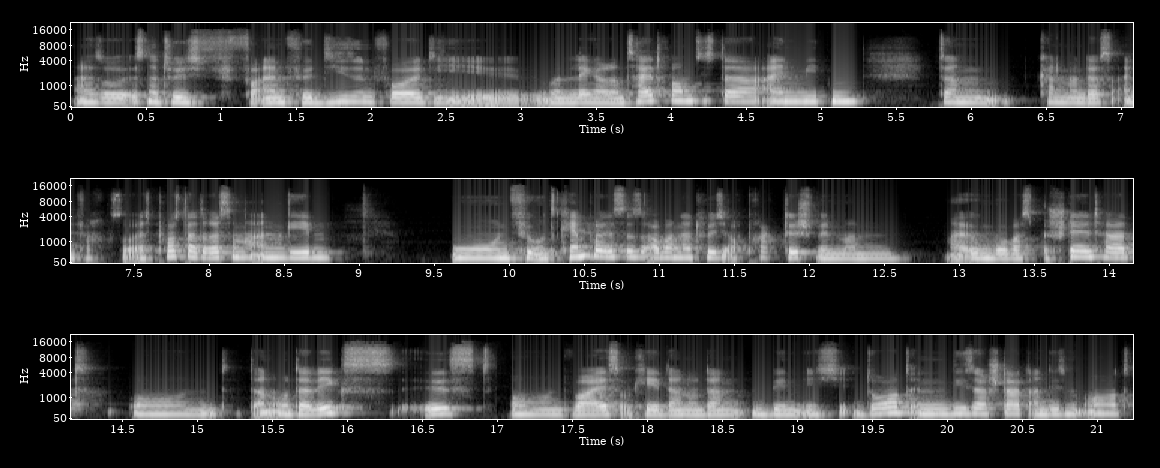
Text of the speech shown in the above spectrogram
Also ist natürlich vor allem für die sinnvoll, die über einen längeren Zeitraum sich da einmieten dann kann man das einfach so als Postadresse mal angeben. Und für uns Camper ist es aber natürlich auch praktisch, wenn man mal irgendwo was bestellt hat und dann unterwegs ist und weiß, okay, dann und dann bin ich dort in dieser Stadt, an diesem Ort,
